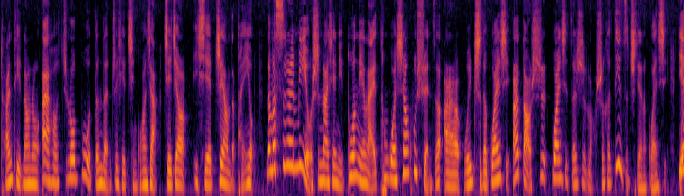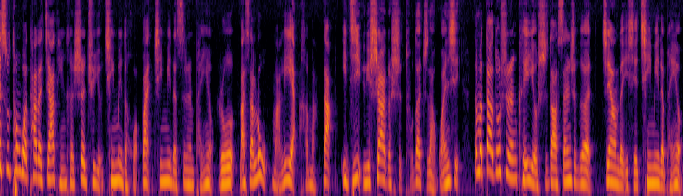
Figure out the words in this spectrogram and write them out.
团体当中、爱好俱乐部等等这些情况下，结交一些这样的朋友。那么，私人密友是那些你多年来通过相互选择而维持的关系，而导师关系则是老师和弟子之间的关系。耶稣通过他的家庭和社区有亲密的伙伴、亲密的私人朋友，如拉萨路、玛利亚和马大，以及与十二个使徒的指导关系。那么，大多数人可以有十到三十个这样的一些亲密的朋友，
